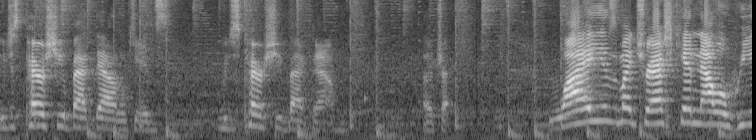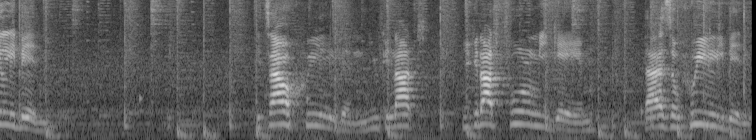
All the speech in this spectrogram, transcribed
we just parachute back down, kids. We just parachute back down. I'll try. Why is my trash can now a wheelie bin? It's now a wheelie bin. You cannot, you cannot fool me, game. That is a wheelie bin.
